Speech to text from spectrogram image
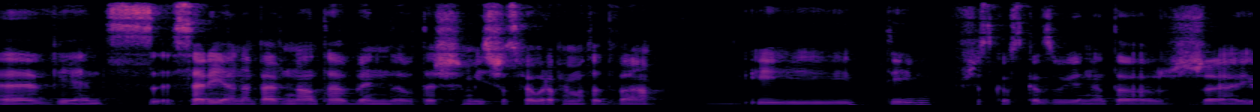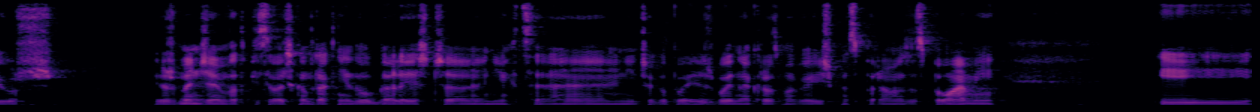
E, więc seria na pewno to będą też Mistrzostwa Europy Moto 2 i team wszystko wskazuje na to, że już, już będziemy podpisywać kontrakt niedługo, ale jeszcze nie chcę niczego powiedzieć, bo jednak rozmawialiśmy z paroma zespołami. I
